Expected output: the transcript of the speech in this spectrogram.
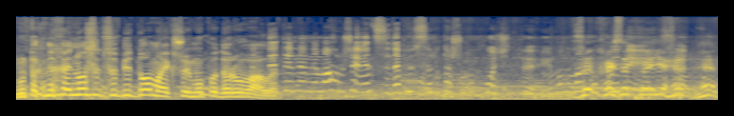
Ну так нехай носить собі вдома, якщо йому подарували. Дитини нема грошей, він напівсирота, що ви хочете. Йому нема Хай купити. заклеє і все. ге- герб.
